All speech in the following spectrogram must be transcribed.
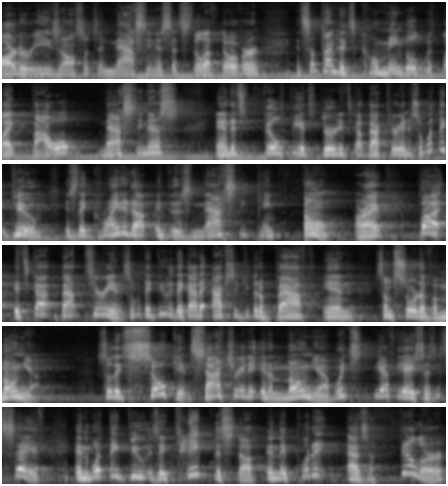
arteries and all sorts of nastiness that's still left over. And sometimes it's commingled with like bowel nastiness. And it's filthy, it's dirty, it's got bacteria in it. So what they do is they grind it up into this nasty pink foam, all right? but it's got bacteria in it. So what they do, they got to actually give it a bath in some sort of ammonia. So they soak it, saturate it in ammonia, which the FDA says it's safe. And what they do is they take this stuff and they put it as a filler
